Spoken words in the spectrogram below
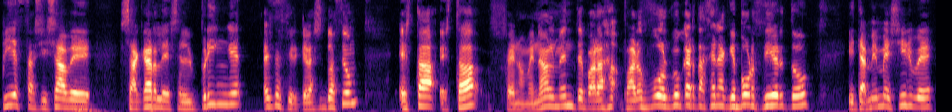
piezas y sabe sacarles el pringue. Es decir, que la situación está, está fenomenalmente para, para un Fútbol Club Cartagena que, por cierto, y también me sirve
